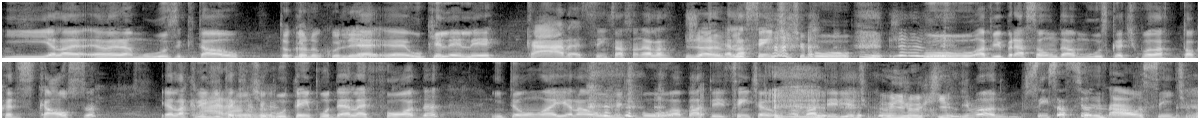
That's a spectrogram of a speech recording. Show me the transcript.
E ela, ela era música e tal. Tocando ukulele. É, é, ukulele. Cara, sensacional. Ela, Já vi. ela sente, tipo, o, a vibração da música, tipo, ela toca descalça. E ela acredita que, tipo, o tempo dela é foda. Então aí ela ouve, tipo, a bateria, sente a, a bateria, tipo. O Yuki, E, mano, sensacional, assim, tipo.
